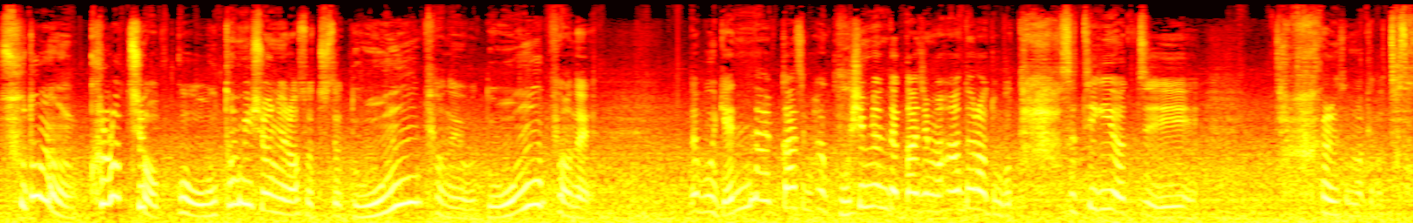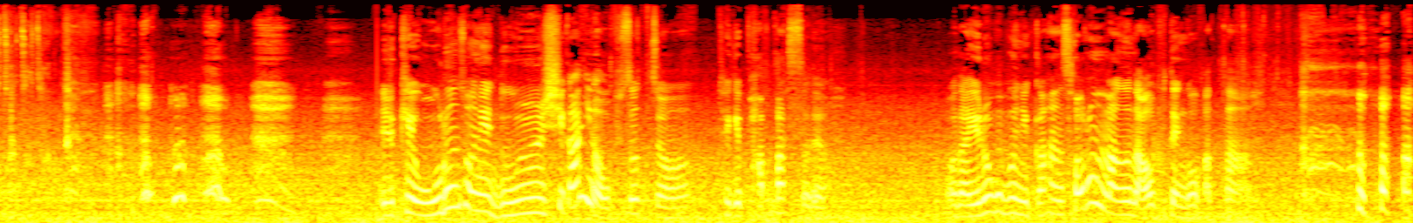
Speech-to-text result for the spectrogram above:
수동 클러치 없고 오토미션이라서 진짜 너무 편해요. 너무 편해. 근데 뭐 옛날까지만 한 90년대까지만 하더라도 뭐 다 스틱이었지. 자, 그래서 막 이렇게 막 차차차차차. 이렇게 오른손이 놀 시간이 없었죠. 되게 바빴어요. 어, 나 이러고 보니까 한 서른 마흔 아홉 된 것 같다.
